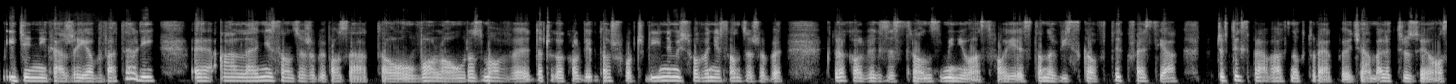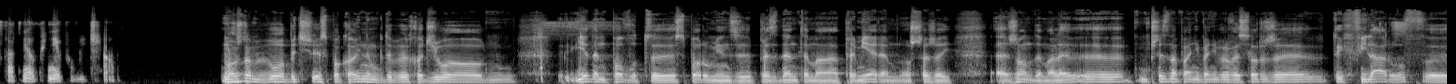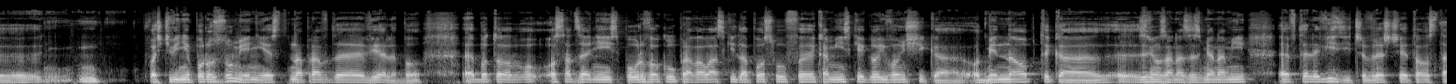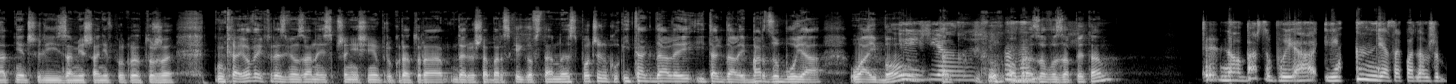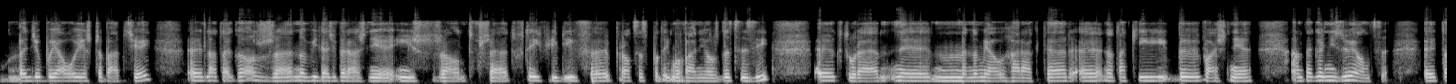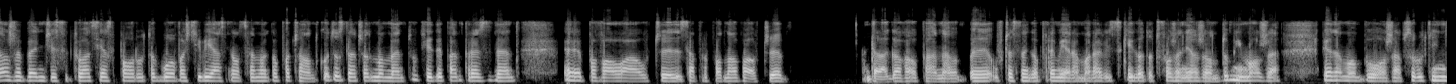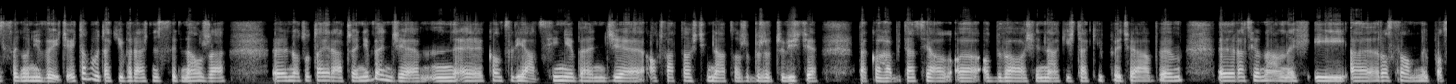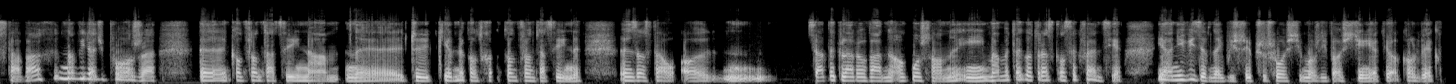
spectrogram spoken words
i dziennikarzy, i obywateli, ale nie sądzę, żeby poza tą wolą rozmowy do czegokolwiek doszło, czyli innymi słowy nie sądzę, żeby którakolwiek ze stron zmieniła swoje stanowisko w tych kwestiach, czy w tych sprawach, no, które, jak powiedziałam, elektryzują ostatnio opinię publiczną. Można by było być spokojnym, gdyby chodziło o jeden powód sporu między prezydentem a premierem, no szerzej rządem, ale y, przyzna pani, pani profesor, że tych filarów y, właściwie nieporozumień jest naprawdę wiele, bo, bo to osadzenie i spór wokół prawa łaski dla posłów Kamińskiego i Wąsika, odmienna optyka związana ze zmianami w telewizji, czy wreszcie to ostatnie, czyli zamieszanie w prokuraturze krajowej, które związane jest z przeniesieniem prokuratora Dariusza Barskiego w stan spoczynku i tak dalej, i tak dalej. Bardzo buja łajbą, ja... tak obrazowo zapytam. No, bardzo buja i ja zakładam, że będzie bujało jeszcze bardziej, dlatego że no, widać wyraźnie, iż rząd wszedł w tej chwili w proces podejmowania już decyzji, które będą miały charakter no, taki właśnie antagonizujący. To, że będzie sytuacja sporu, to było właściwie jasne od samego początku, to znaczy od momentu, kiedy pan prezydent powołał, czy zaproponował, czy delegował pana y, ówczesnego premiera Morawieckiego do tworzenia rządu, mimo że wiadomo było, że absolutnie nic z tego nie wyjdzie. I to był taki wyraźny sygnał, że y, no tutaj raczej nie będzie y, koncyliacji, nie będzie otwartości na to, żeby rzeczywiście ta kohabitacja odbywała się na jakichś takich, powiedziałabym, racjonalnych i rozsądnych podstawach. No widać było, że konfrontacyjna, czy kierunek konfrontacyjny został zadeklarowany, ogłoszony i mamy tego teraz konsekwencje. Ja nie widzę w najbliższej przyszłości możliwości jakiegokolwiek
